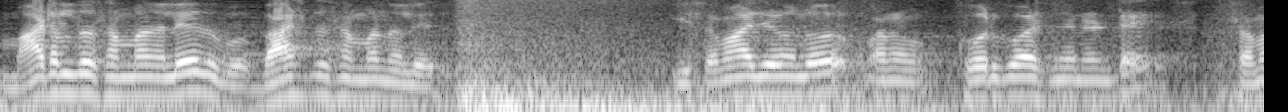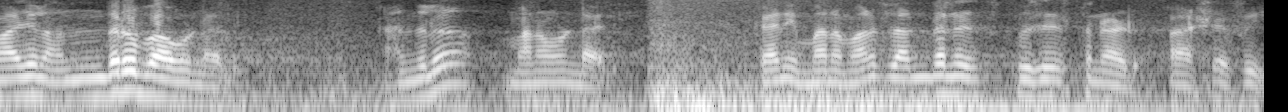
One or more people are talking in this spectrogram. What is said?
మాటలతో సంబంధం లేదు భాషతో సంబంధం లేదు. ఈ సమాజంలో మనం కోరుకోవాల్సింది ఏంటంటే సమాజంలో అందరూ బాగుండాలి. అందులో మనం ఉండాలి. కానీ మన మనసులో అందరినీ స్పృశిస్తున్నాడు ఆ Shafi.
